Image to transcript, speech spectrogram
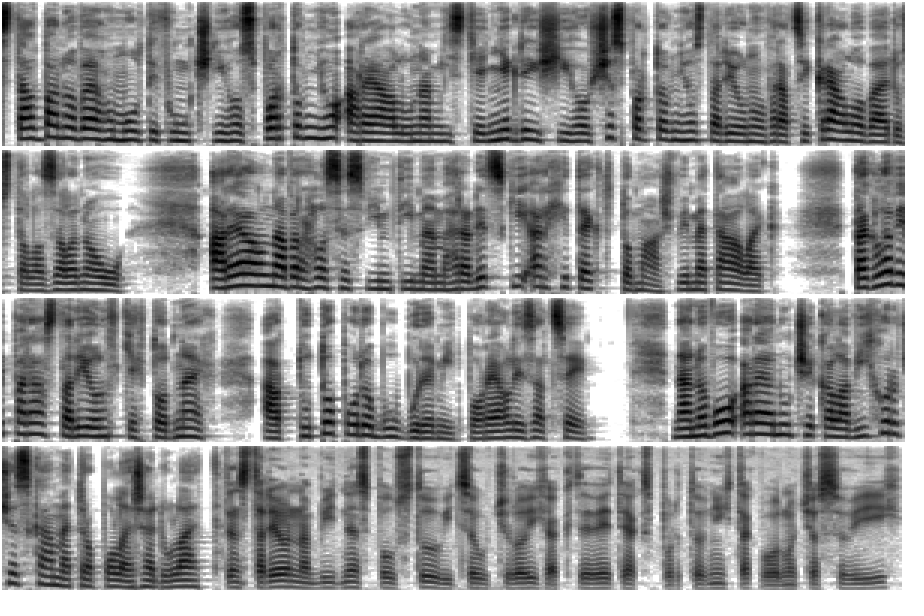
Stavba nového multifunkčního sportovního areálu na místě někdejšího šesportovního stadionu v Hradci Králové dostala zelenou. Areál navrhl se svým týmem hradecký architekt Tomáš Vymetálek. Takhle vypadá stadion v těchto dnech a tuto podobu bude mít po realizaci. Na novou arénu čekala východočeská metropole řadu let. Ten stadion nabídne spoustu víceúčelových aktivit, jak sportovních, tak volnočasových.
